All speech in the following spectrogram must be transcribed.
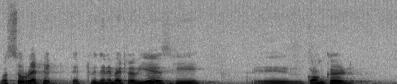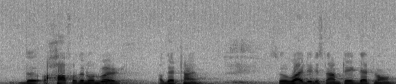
was so rapid that within a matter of years he uh, conquered the half of the known world of that time. So why did Islam take that long?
